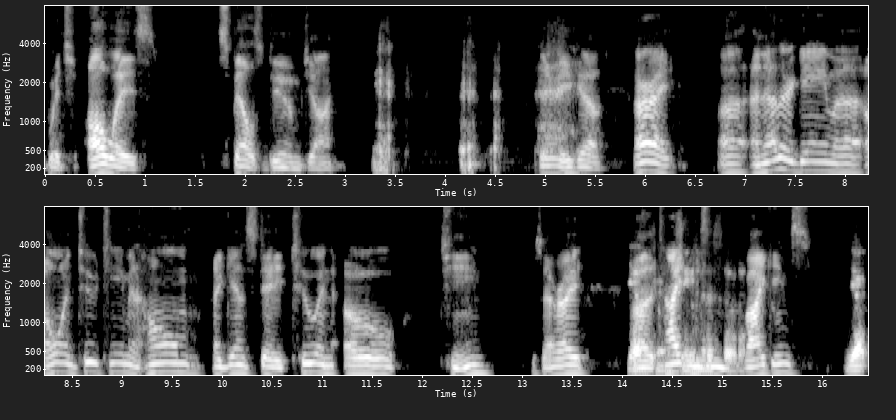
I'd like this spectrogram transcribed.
which always spells doom, John. there you go. All right. Uh, another game, uh, 0 and 2 team at home against a 2 and 0 team. Is that right? Yeah, uh, Titans and Vikings. Yep.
